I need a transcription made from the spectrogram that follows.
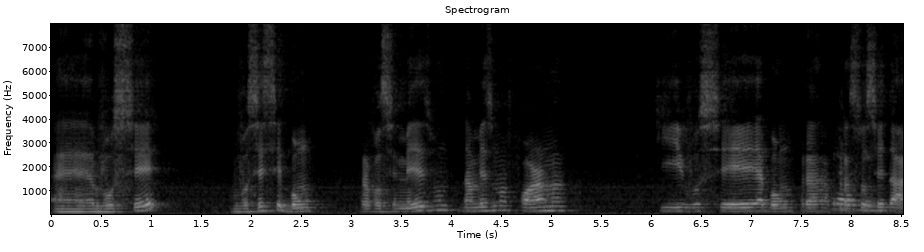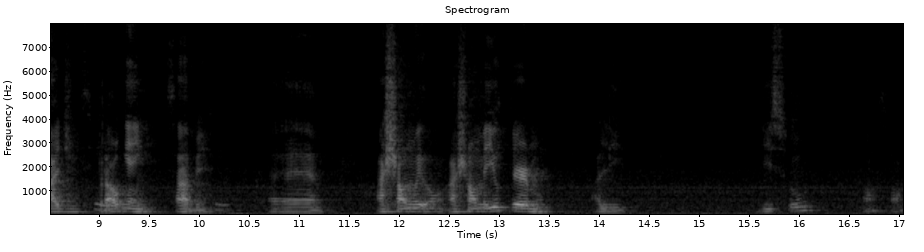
é, você você ser bom para você mesmo da mesma forma que você é bom para a sociedade, para alguém, sabe? É, achar um achar um meio termo ali. Isso, nossa,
